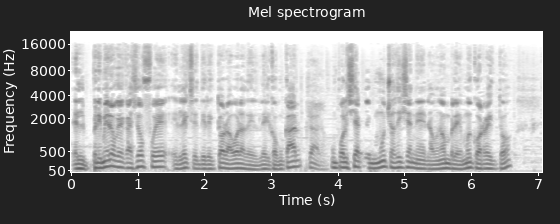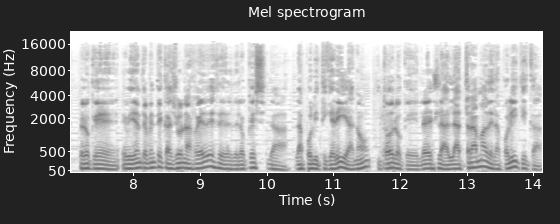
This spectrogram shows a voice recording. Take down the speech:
el primero que cayó fue el ex director ahora del, del Comcar, un policía que muchos dicen era un hombre muy correcto, pero que evidentemente cayó en las redes de, lo que es la, politiquería, ¿no? todo lo que es la, trama de la política,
